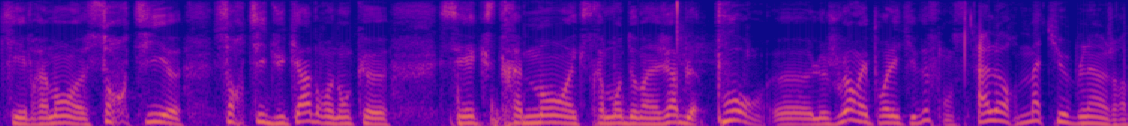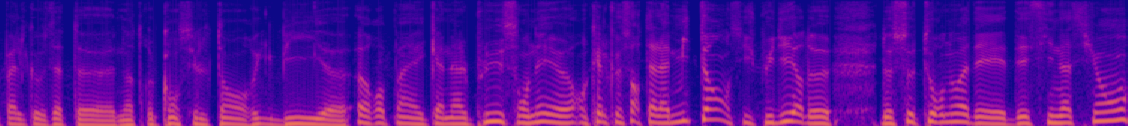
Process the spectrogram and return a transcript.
qui est vraiment sorti sorti du cadre. Donc euh, c'est extrêmement, extrêmement dommageable pour euh, le joueur, mais pour l'équipe de France. Alors Mathieu Blin, je rappelle que vous êtes euh, notre consultant rugby européen et Canal+. On est en quelque sorte à la mi-temps, si je puis dire, de, de ce tournoi des destinations.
